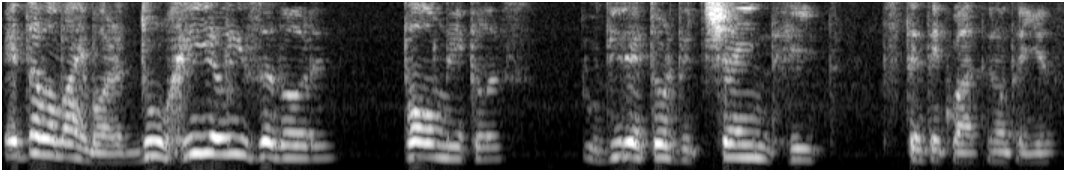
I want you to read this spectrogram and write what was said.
Então vamos lá embora. Do realizador Paul Nicholas, o diretor de Chained Heat de 74, não tem esse.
